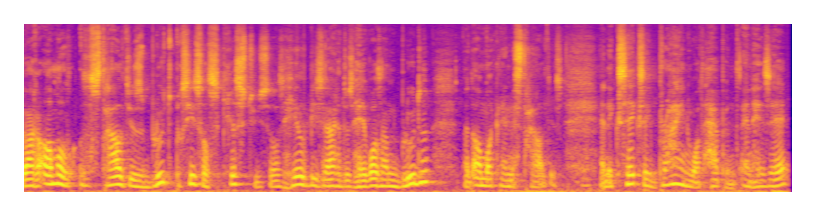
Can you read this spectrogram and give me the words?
waren allemaal straaltjes bloed, precies als Christus. Dat was heel bizar. Dus hij was aan het bloeden met allemaal kleine straaltjes. En ik zei, ik zeg, Brian, what happened? En hij zei,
